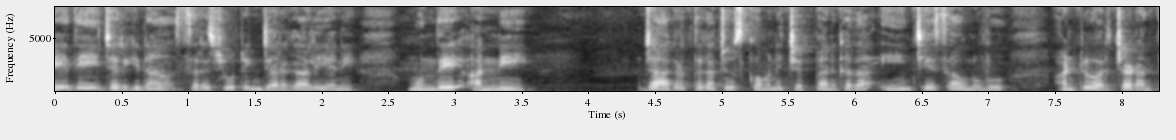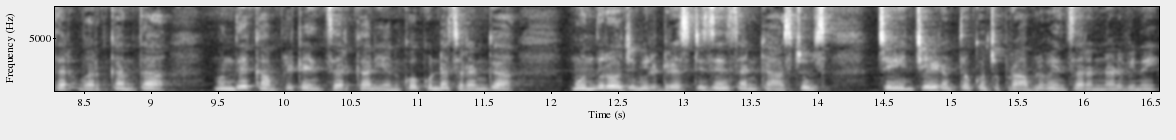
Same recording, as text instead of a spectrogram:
ఏది జరిగినా సరే షూటింగ్ జరగాలి అని ముందే అన్నీ జాగ్రత్తగా చూసుకోమని చెప్పాను కదా ఏం చేశావు నువ్వు? అంటూ అరిచాడు అంతర్. వర్క్ అంతా ముందే కంప్లీట్ అయింది సార్ కానీ అనుకోకుండా సడన్గా ముందు రోజు మీరు dress designs and costumes change చేయడంతో కొంచెం ప్రాబ్లం అయింది సార్ అన్నాడు వినయ్.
